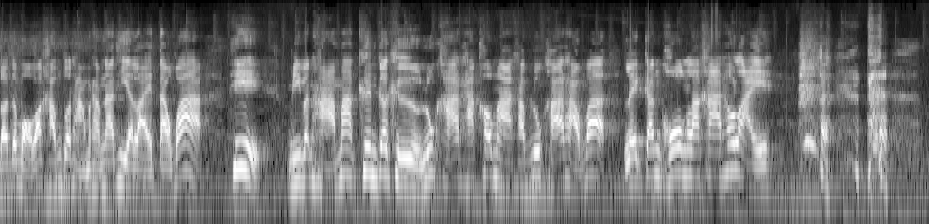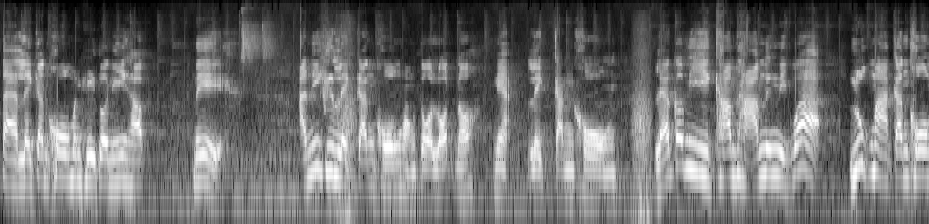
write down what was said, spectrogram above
เราจะบอกว่าค้ำตัวถังมันทำหน้าที่อะไร แต่ว่าที่มีปัญหามากขึ้นก็คือลูกค้าทักเข้ามาครับ ลูกค้าถามว่าเหล็กกันโค้งราคาเท่าไหร่ แต่เหล็กกันโค้งมันคือตัวนี้ครับ นี่ อันนี้คือเหล็กกันโค้งของตัวรถเนาะเนี่ยเหล็กกันโค้งแล้วก็มีอีกคำถามหนึ่งอีกว่าลูกหมากกันโค้ง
